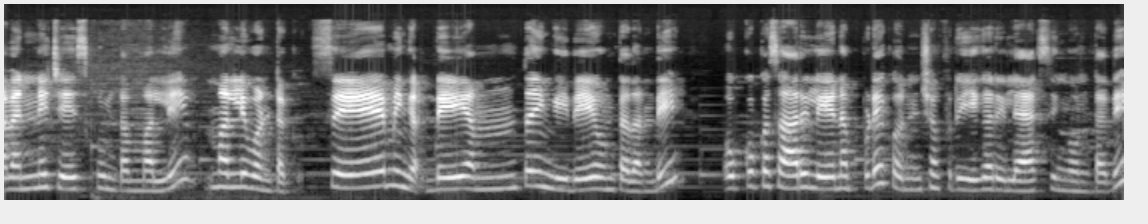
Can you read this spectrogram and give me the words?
అవన్నీ చేసుకుంటాం మళ్ళీ మళ్ళీ వంటకు. సేమ్ ఇంకా డే అంతా ఇంక ఇదే ఉంటుందండి. ఒక్కొక్కసారి లేనప్పుడే కొంచెం ఫ్రీగా రిలాక్సింగ్ ఉంటుంది.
